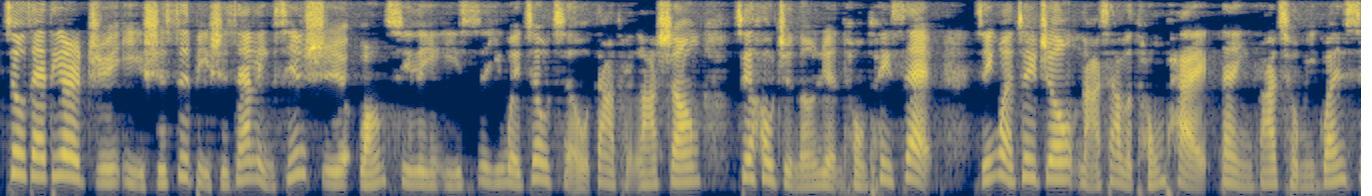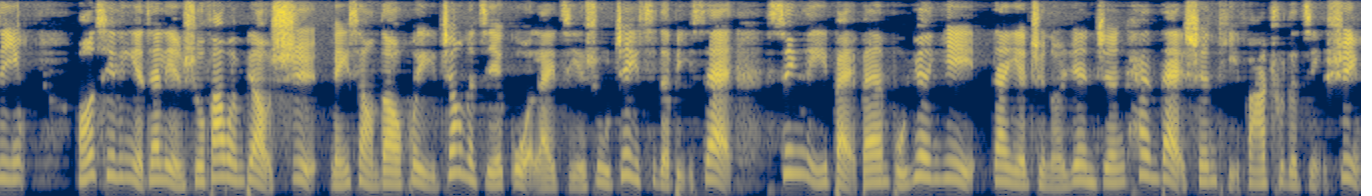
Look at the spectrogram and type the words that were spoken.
就在第二局以十四比十三领先时，王麒麟疑似因为救球大腿拉伤，最后只能忍痛退赛。尽管最终拿下了铜牌，但引发球迷关心。黄麒麟也在脸书发文表示，没想到会以这样的结果来结束这次的比赛，心里百般不愿意，但也只能认真看待身体发出的警讯，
